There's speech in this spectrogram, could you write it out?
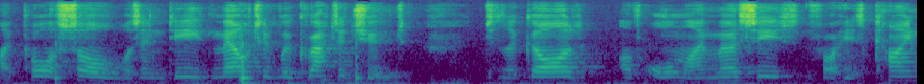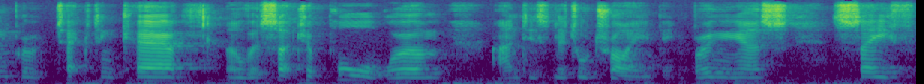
My poor soul was indeed melted with gratitude to the God of all my mercies for his kind protecting care over such a poor worm and his little tribe in bringing us safe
